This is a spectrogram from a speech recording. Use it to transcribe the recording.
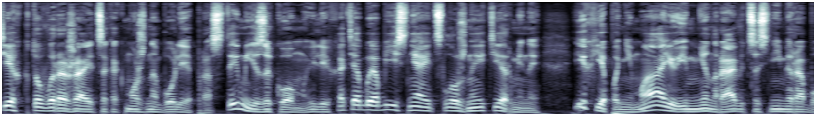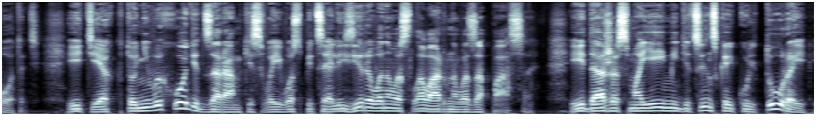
Тех, кто выражается как можно более простым языком или хотя бы объясняет сложные термины. Их я понимаю, и мне нравится с ними работать. И тех, кто не выходит за рамки своего специализированного словарного запаса. И даже с моей медицинской культурой,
